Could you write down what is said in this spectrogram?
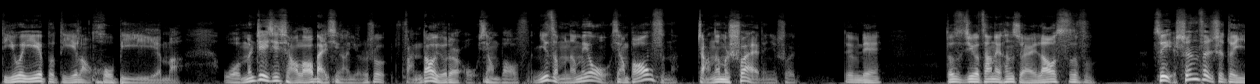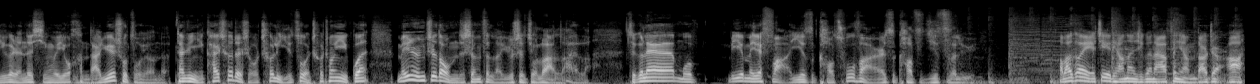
地位也不低了，何必嘛？我们这些小老百姓啊，有的时候反倒有点偶像包袱。你怎么能没有偶像包袱呢？长那么帅的，你说对不对？都是几个长得很帅的老师傅。所以，身份是对一个人的行为有很大约束作用的。但是你开车的时候，车里一坐，车窗一关，没人知道我们的身份了，于是就乱来了。这个呢，没也没法，一是靠处罚，二是靠自己自律。好吧，各位，这一条呢就跟大家分享到这儿啊。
